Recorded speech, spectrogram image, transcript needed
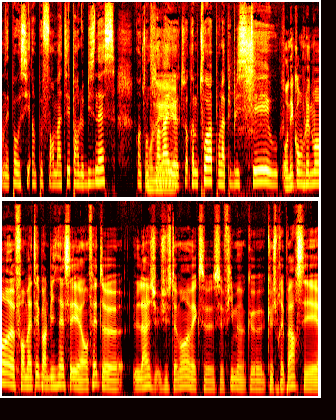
on n'est pas aussi un peu formaté par le business quand on, On travaille est- euh, comme toi pour la publicité ou? On est complètement euh, formaté par le business et en fait euh, là ju- justement avec ce, ce film que, que je prépare c'est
